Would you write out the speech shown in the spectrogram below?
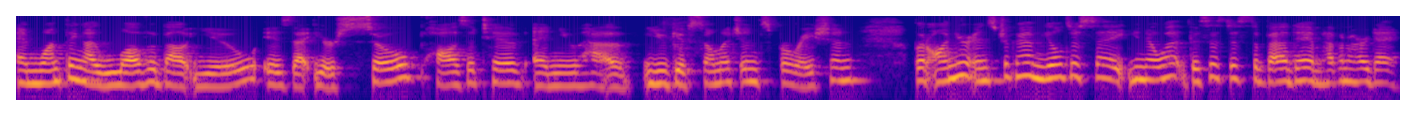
And one thing I love about you is that you're so positive and you have you give so much inspiration. But on your Instagram, you'll just say, "You know what? This is just a bad day. I'm having a hard day."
